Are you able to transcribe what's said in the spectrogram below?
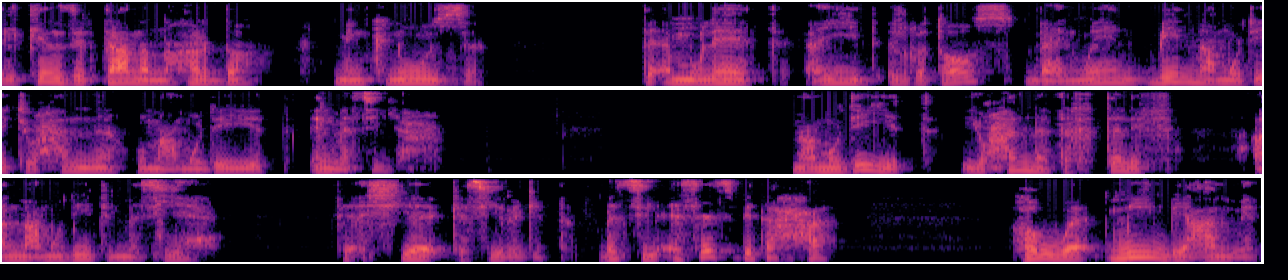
الكنز بتاعنا النهاردة من كنوز تأملات عيد الغطاس بعنوان بين معمودية يوحنا ومعمودية المسيح. معمودية يوحنا تختلف عن معمودية المسيح في أشياء كثيرة جدا. بس الأساس بتاعها هو مين بيعمد؟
